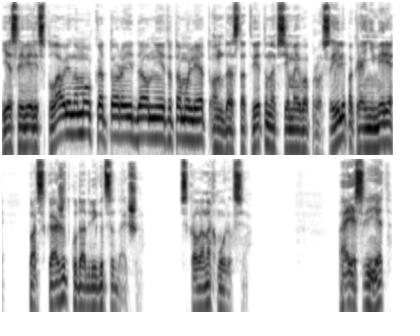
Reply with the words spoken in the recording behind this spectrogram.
Если верить сплавленному, который дал мне этот амулет, он даст ответы на все мои вопросы, или, по крайней мере, подскажет, куда двигаться дальше. Скала нахмурился. «А если нет?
